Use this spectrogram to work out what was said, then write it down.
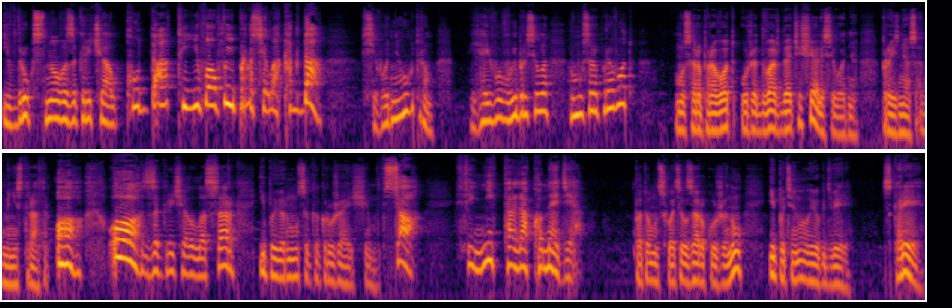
и вдруг снова закричал. «Куда ты его выбросила? Когда?» «Сегодня утром. Я его выбросила в мусоропровод». «Мусоропровод уже дважды очищали сегодня», — произнес администратор. «О! О!» — закричал Лоссар и повернулся к окружающим. «Все! Финита ла комедия!» Потом он схватил за руку жену и потянул ее к двери. «Скорее!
